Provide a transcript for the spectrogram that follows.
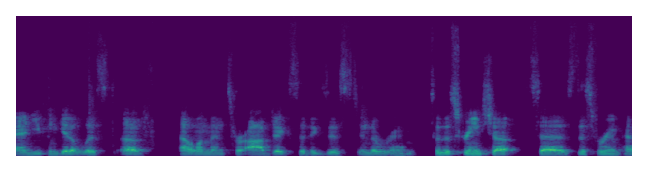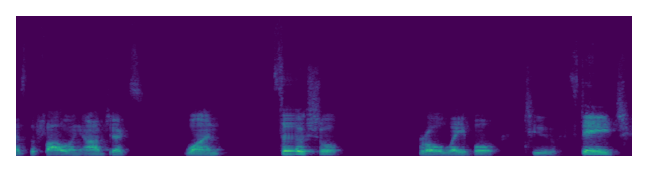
and you can get a list of elements or objects that exist in the room. So the screenshot says this room has the following objects. One, social, role label, two, stage,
